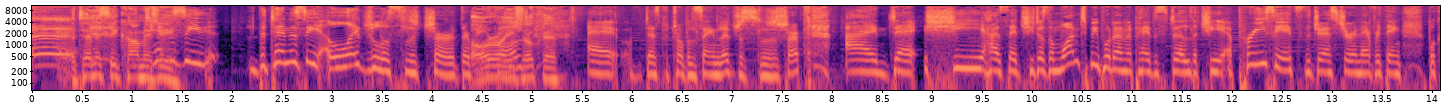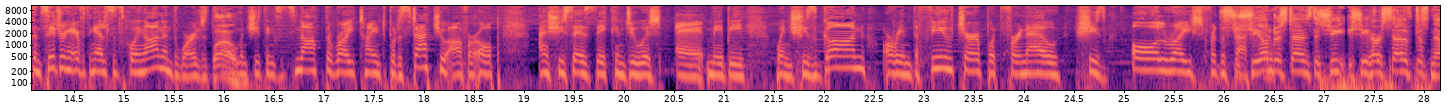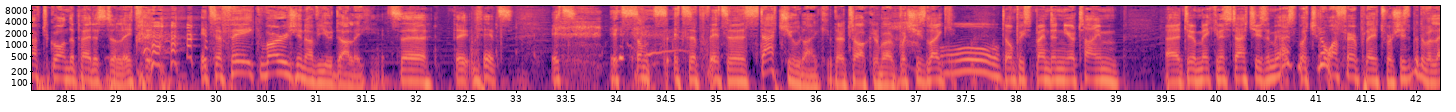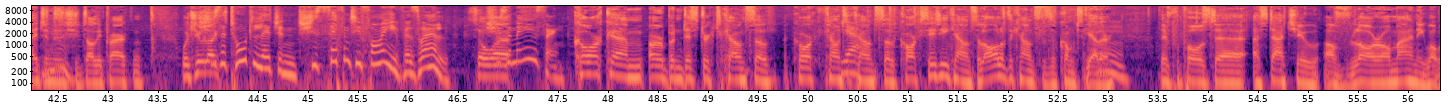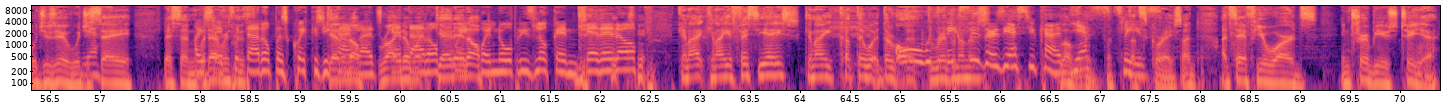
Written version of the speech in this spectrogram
the Tennessee Committee. Tennessee, the Tennessee legislature. They're being All right, called. okay. Uh, desperate trouble saying legislature, and uh, she has said she doesn't want to be put on a pedestal. That she appreciates the gesture and everything, but considering everything else that's going on in the world at the Wow. moment, she thinks it's not the right time to put a statue of her up. And she says they can do it uh, maybe when she's gone or in the future, but for now she's all right for the statue. She understands that she she herself doesn't have to go on the pedestal. It's it's a fake version of you, Dolly. It's a it's it's it's some it's a it's a statue like they're talking about. But she's like, Oh. don't be spending your time. Uh, doing making a statues of me, but you know what? Fair play to her. She's a bit of a legend, isn't she, Dolly Parton? Would you She's like a total legend. She's 75 as well. So, She's uh, amazing. Cork um, Urban District Council, Cork County Yeah. Council, Cork City Council, all of the councils have come together. Mm. They've proposed uh, a statue of Laura O'Mahony. What would you do? Would you Yeah. say, listen, I with say everything? put that up as quick as you it can, up, lads. right get away. that up Get it up. while nobody's looking. Get it up. Can I can I officiate? Can I cut the the, oh, the, with the ribbon on it? scissors. Yes, you can. Lovely. Yes, that's, please. That's great. I'd, I'd say a few words in tribute to you.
